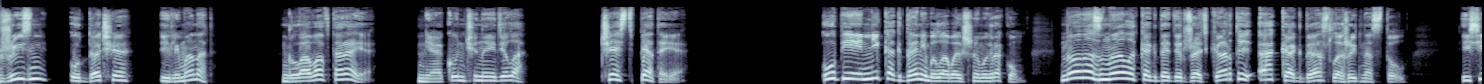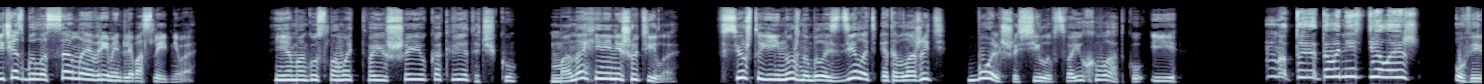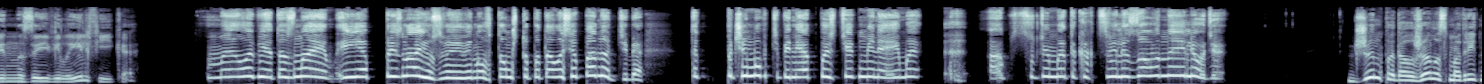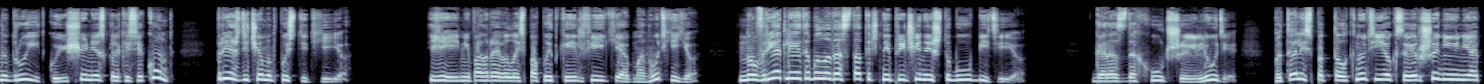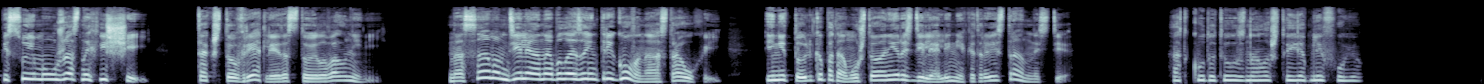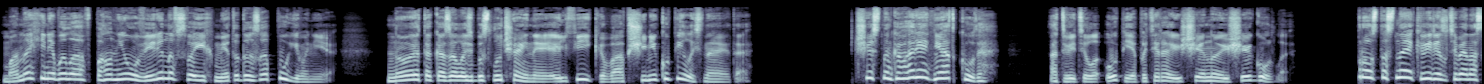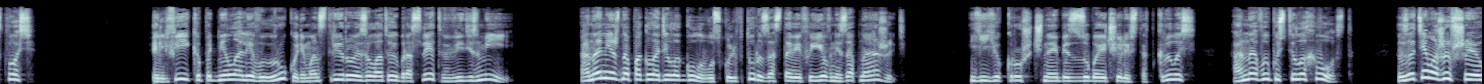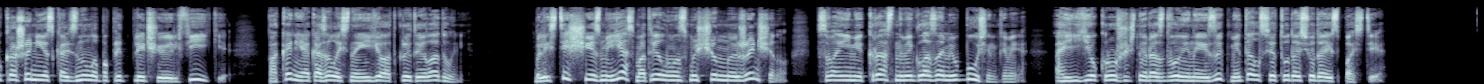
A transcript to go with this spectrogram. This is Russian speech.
Жизнь, удача и лимонад. Глава вторая. Неоконченные дела. Часть пятая. Опия никогда не была большим игроком, но она знала, когда держать карты, а когда сложить на стол. И сейчас было самое время для последнего. «Я могу сломать твою шею, как веточку». Монахиня не шутила. Все, что ей нужно было сделать, это вложить больше силы в свою хватку и... «Но ты этого не сделаешь!» — уверенно заявила эльфийка. «Мы обе это знаем, и я признаю свою вину в том, что пыталась обмануть тебя. Так почему бы тебе не отпустить меня, и мы обсудим это как цивилизованные люди?» Джин продолжала смотреть на друидку еще несколько секунд, прежде чем отпустить ее. Ей не понравилась попытка эльфийки обмануть ее, но вряд ли это было достаточной причиной, чтобы убить ее. Гораздо худшие люди пытались подтолкнуть ее к совершению неописуемо ужасных вещей, так что вряд ли это стоило волнений. На самом деле она была заинтригована остроухой, и не только потому, что они разделяли некоторые странности. «Откуда ты узнала, что я блефую?» Монахиня была вполне уверена в своих методах запугивания, но это, казалось бы, случайная эльфийка вообще не купилась на это. «Честно говоря, ниоткуда», — ответила Опия, потирающая ноющее горло. «Просто Снэк видел тебя насквозь». Эльфийка подняла левую руку, демонстрируя золотой браслет в виде змеи. Она нежно погладила голову скульптуры, заставив ее внезапно ожить. Ее крошечная беззубая челюсть открылась, она выпустила хвост. Затем ожившее украшение скользнуло по предплечью эльфийки, пока не оказалось на ее открытой ладони. Блестящая змея смотрела на смущенную женщину своими красными глазами-бусинками, а ее крошечный раздвоенный язык метался туда-сюда из пасти.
